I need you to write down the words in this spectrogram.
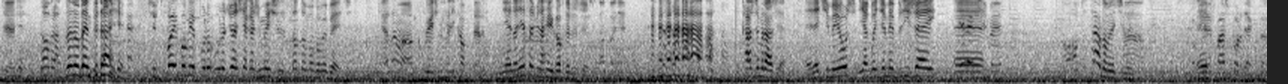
Gdzieś. Dobra, zadałem pytanie. Czy w twojej głowie poro- urodziła się jakaś myśl, co to mogłoby być? Wiadomo, kupiłeś mi helikopter. Nie, no nie stać mi na helikopter przecież. No to nie. W każdym razie, e, lecimy już. Jak będziemy bliżej... Nie e, lecimy. No, autostradą lecimy. A, E, paszport jak coś.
